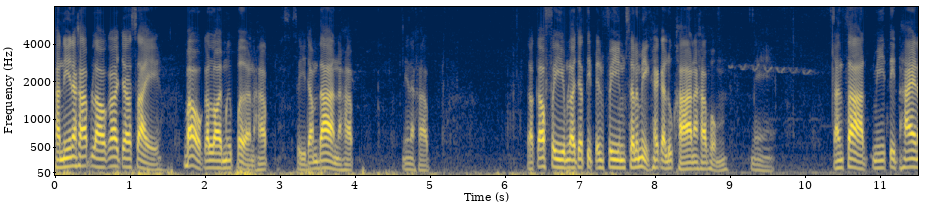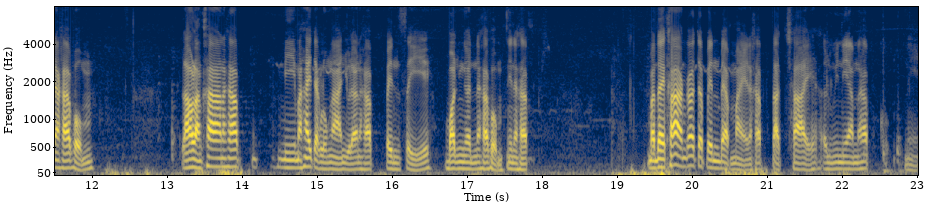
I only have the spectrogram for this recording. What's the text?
คันนี้นะครับเราก็จะใส่เบ้ากันรอยมือเปิดนะครับ สีดำด้านนะครับ นี่นะครับ แล้วก็ฟิล์มเราจะติดเป็นฟิล์มเซรามิกให้กับลูกค้านะครับผมนี่กันศาสตร์มีติดให้นะครับผมราวหลังคานะครับ มีมาให้จากโรงงานอยู่แล้วนะครับ เป็นสีบอลเงินนะครับ ผมนี่นะครับบันไดข้างก็จะเป็นแบบใหม่นะครับ ตัดชายอลูมิเนียมนะครับนี่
